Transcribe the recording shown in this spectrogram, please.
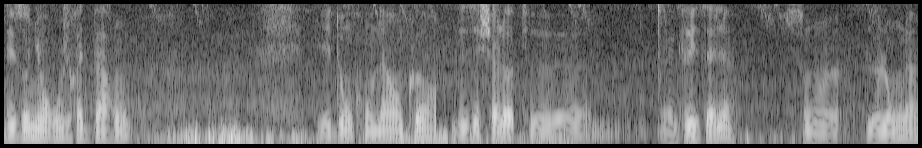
des oignons rouges Red Baron. Et donc on a encore des échalotes euh, griselles qui sont euh, le long là.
